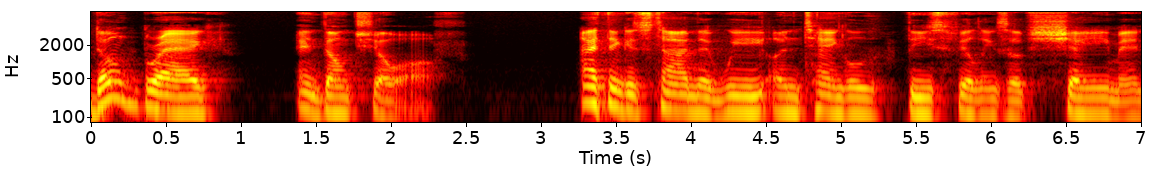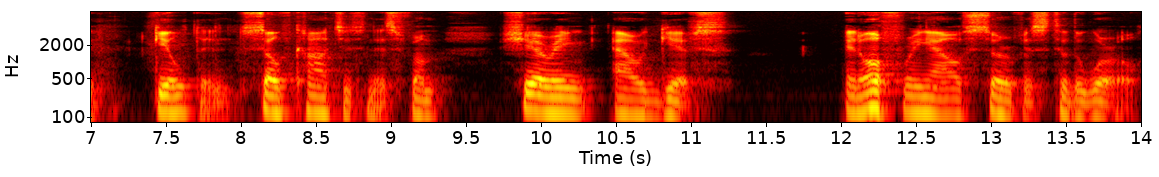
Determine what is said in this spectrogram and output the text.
don't brag and don't show off. I think it's time that we untangle these feelings of shame and guilt and self consciousness from sharing our gifts and offering our service to the world.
